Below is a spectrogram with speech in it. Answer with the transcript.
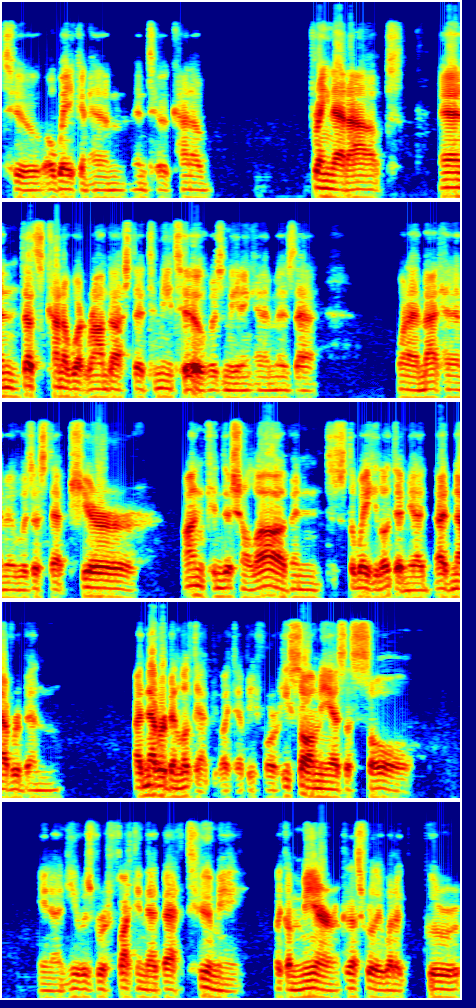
to awaken him and to kind of bring that out and that's kind of what Ram Dass did to me too was meeting him is that when i met him it was just that pure unconditional love and just the way he looked at me I'd, I'd never been I'd never been looked at like that before. He saw me as a soul, you know, and he was reflecting that back to me like a mirror. Because that's really what a guru,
